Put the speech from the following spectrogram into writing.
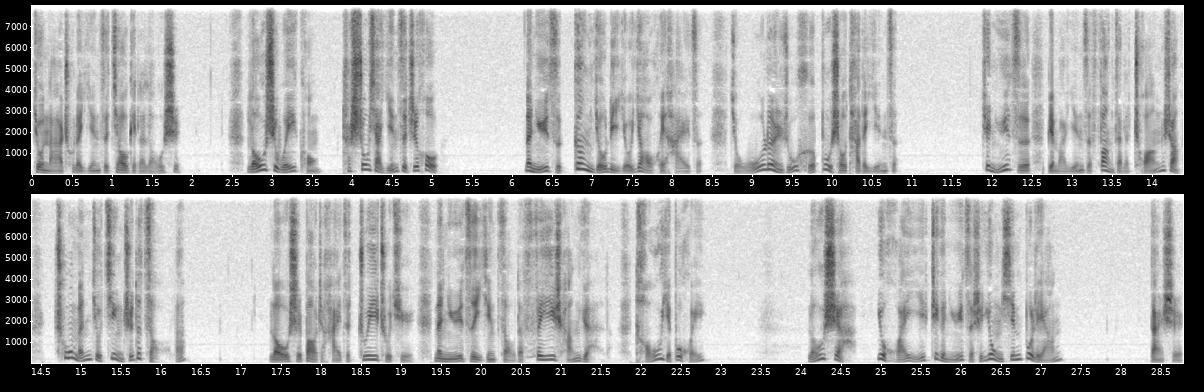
就拿出了银子，交给了娄氏。”娄氏唯恐他收下银子之后，那女子更有理由要回孩子，就无论如何不收他的银子。这女子便把银子放在了床上，出门就径直的走了。娄氏抱着孩子追出去，那女子已经走得非常远了，头也不回。娄氏啊，又怀疑这个女子是用心不良。但是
